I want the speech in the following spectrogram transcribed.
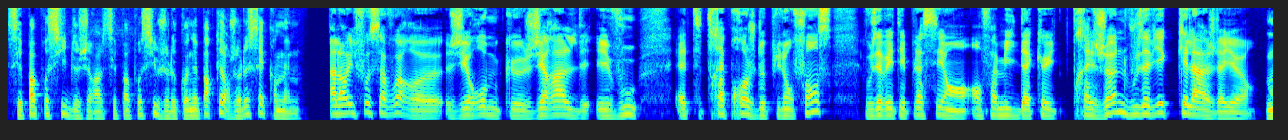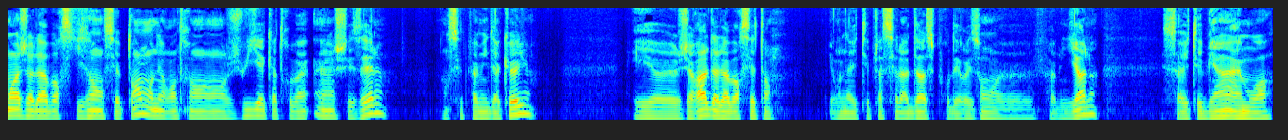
C'est pas possible Gérald, c'est pas possible. Je le connais par cœur, je le sais quand même. Alors, il faut savoir, euh, Jérôme, que Gérald et vous êtes très proches depuis l'enfance. Vous avez été placé en, famille d'accueil très jeune. Vous aviez quel âge d'ailleurs? Moi, j'allais avoir 6 ans en septembre. On est rentré en juillet 81 chez elle, dans cette famille d'accueil. Et euh, Gérald allait avoir 7 ans. Et on a été placé à la DAS pour des raisons euh, familiales. Ça a été bien un mois.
